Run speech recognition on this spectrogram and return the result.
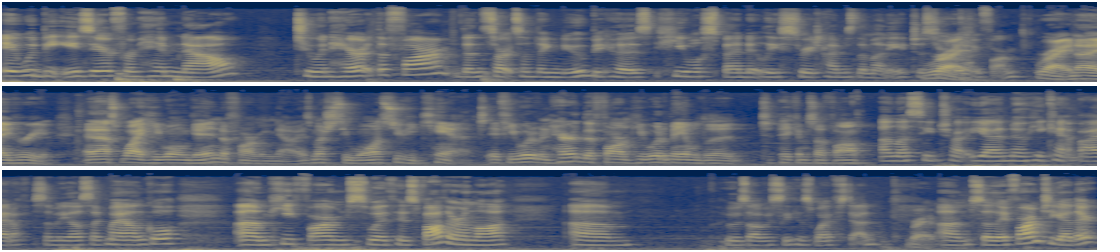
it would be easier for him now to inherit the farm than start something new because he will spend at least three times the money to start Right. a new farm. Right, and I agree. And that's why he won't get into farming now. As much as he wants to, he can't. If he would have inherited the farm, he would have been able to, to pick himself off. Unless he try, yeah, no, he can't buy it off of somebody else. Like my uncle, um, he farms with his father-in-law, um, who is obviously his wife's dad. Right. Um, so they farm together,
